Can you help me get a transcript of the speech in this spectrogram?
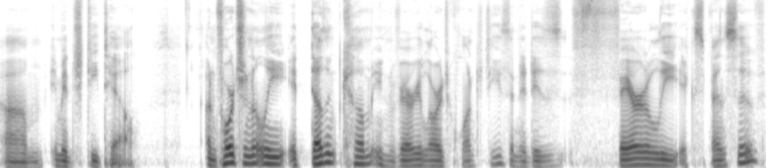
um, image detail. Unfortunately, it doesn't come in very large quantities, and it is fairly expensive.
